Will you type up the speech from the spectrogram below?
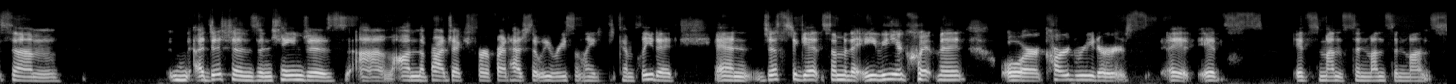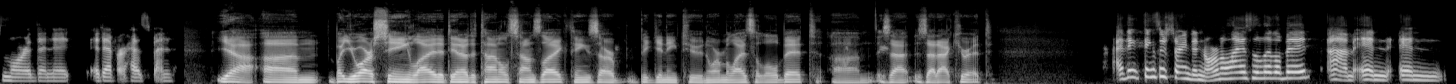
some additions and changes um, on the project for Fred Hutch that we recently completed. And just to get some of the AV equipment or card readers, it, it's it's months and months and months more than it, it ever has been. Yeah, um, but you are seeing light at the end of the tunnel. Sounds like things are beginning to normalize a little bit. Um, is that is that accurate? I think things are starting to normalize a little bit, um, and and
